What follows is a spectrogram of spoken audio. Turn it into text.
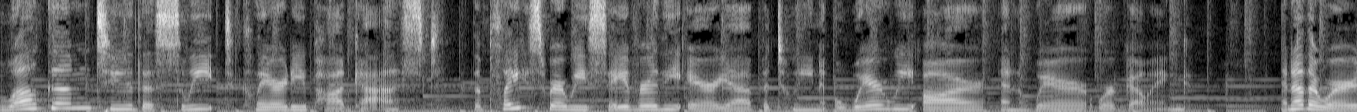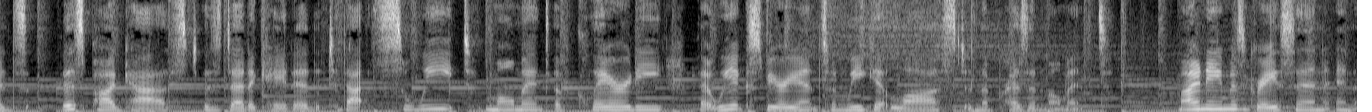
Welcome to the Sweet Clarity Podcast, the place where we savor the area between where we are and where we're going. In other words, this podcast is dedicated to that sweet moment of clarity that we experience when we get lost in the present moment. My name is Grayson, and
